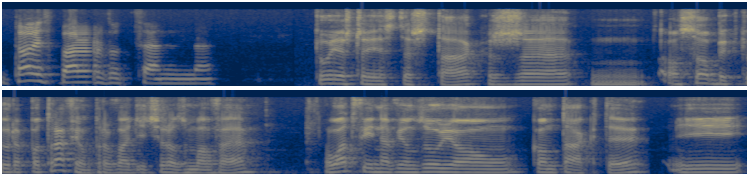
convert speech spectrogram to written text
i to jest bardzo cenne. Tu jeszcze jest też tak, że mm, osoby, które potrafią prowadzić rozmowę, łatwiej nawiązują kontakty i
